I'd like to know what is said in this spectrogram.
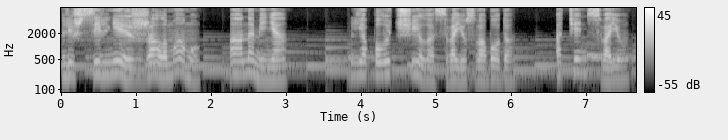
лишь сильнее сжала маму, а она меня. Я получила свою свободу, а тень свою.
